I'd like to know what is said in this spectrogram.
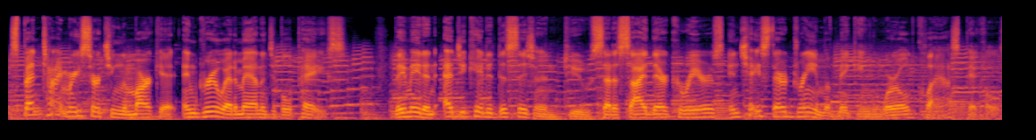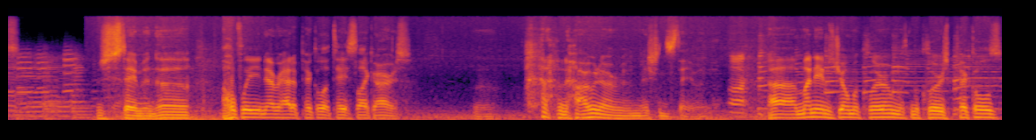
spent time researching the market, and grew at a manageable pace. They made an educated decision to set aside their careers and chase their dream of making world-class pickles. Just a statement. Uh, hopefully you never had a pickle that tastes like ours. Uh, I don't know, I would never have a mission statement. Uh, my name is Joe McClure. I'm with McClure's Pickles,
